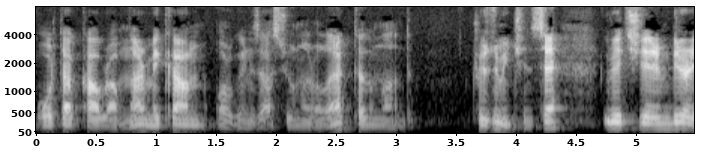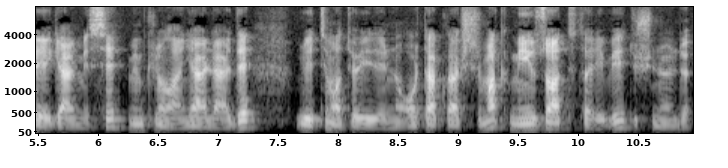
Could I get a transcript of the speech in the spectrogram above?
ortak kavramlar, mekan organizasyonları olarak tanımlandı. Çözüm içinse üreticilerin bir araya gelmesi, mümkün olan yerlerde üretim atölyelerini ortaklaştırmak mevzuat talebi düşünüldü.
